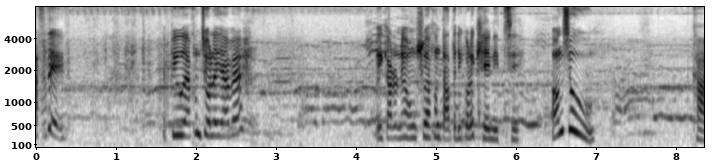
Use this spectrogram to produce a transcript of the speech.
আস্তে পিউ এখন চলে যাবে। এই কারণে অংশু এখন তাড়াতাড়ি করে খেয়ে নিচ্ছে। অংশু খা।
